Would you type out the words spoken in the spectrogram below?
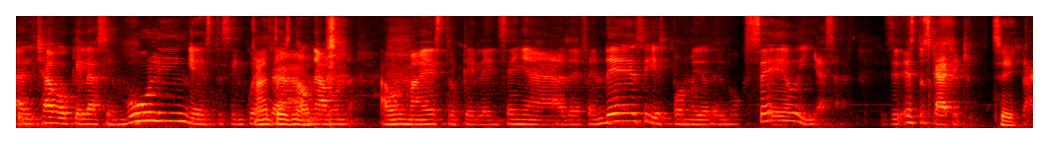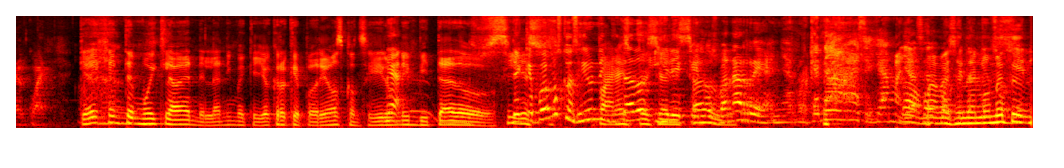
al chavo que le hacen bullying, este se encuentra Antes no. a, una- un, a un maestro que le enseña a defenderse y es por medio del boxeo y ya sabes. Esto es Karate Kid. Sí. Tal cual. Que hay gente muy clavada en el anime que yo creo que podríamos conseguir Mira, un invitado. Sí, de que podemos conseguir un invitado y de que nos van a regañar porque no se llama, ya No, sabes, mames, en el momento- son bien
